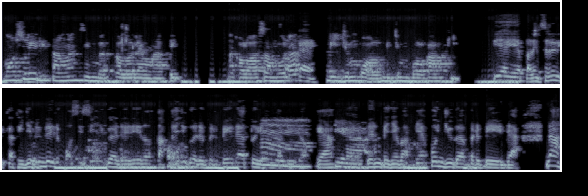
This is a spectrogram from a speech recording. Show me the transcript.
Mostly di tangan sih mbak kalau rematik. Nah kalau asam urat okay. di jempol, di jempol kaki. Iya iya paling sering di kaki. Jadi dari posisi juga dari letaknya juga ada berbeda tuh ya hmm, tadi dok ya. Yeah. Dan penyebabnya pun juga berbeda. Nah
